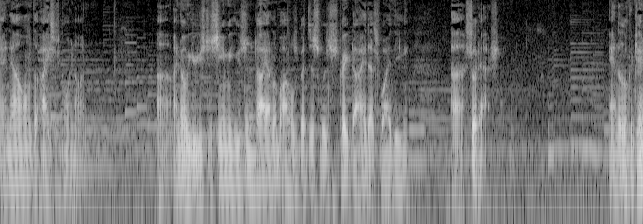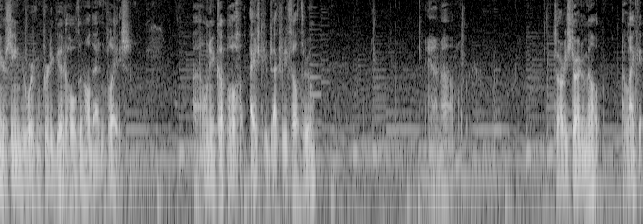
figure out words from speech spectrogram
And now the ice is going on. Uh, I know you're used to seeing me using a dye out of the bottles, but this was straight dye. That's why the uh, soda ash. And the little container seemed to be working pretty good, holding all that in place. Uh, only a couple ice cubes actually fell through. And um, it's already starting to melt. I like it.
